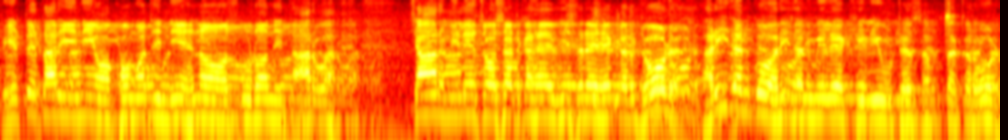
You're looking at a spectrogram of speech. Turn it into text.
ભેટે તારી એની આંખોમાંથી નેહનો અસુડોની ધાર વહે. ચાર મિલે ચોસઠ કહે વિસરે હે કર જોડ હરિજન કો હરિજન મિલે ખીલી ઉઠે સપ્ત કરોડ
